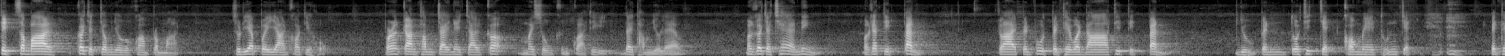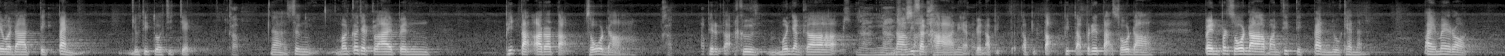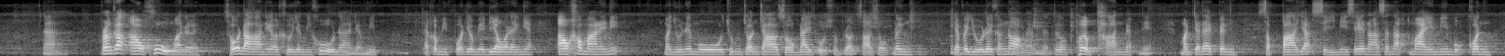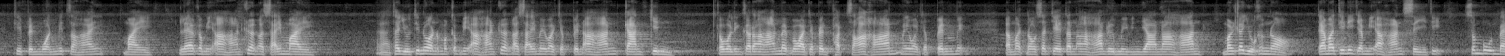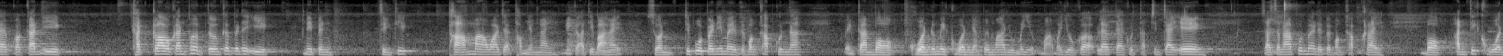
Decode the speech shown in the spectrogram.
ติดสบายก็จะจมอยู่กับความประมาท สุริยปยานข้อที่หกเพราะฉะนั้นการทำใจในใจก็ไม่สูงขึ้นกว่าที่ได้ทำอยู่แล้ว มันก็จะแช่นิ่ง มันก็ติดแป้น กลายเป็นพูดเป็นเทวดาที่ติดแป้น อยู่เป็นตัวที่เจ็ดของเมถุนเจ็ดเป็นเทวดาติดแป้น อยู่ที่ตัวที่เจ็ดครับนะซึ่งมันก็จะกลายเป็นพิตะอรตะโสดา ครับพิรตะคือเหมือนอย่างกานางนางนางวิสาขาเนี่ยเป็นอภิอภิตะพิตะปริตะโสดา เป็นพระโสดาบันที่ติดแป้นอยู่แค่นั้น ไปไม่รอดนะเพราะงั้นก็เอาคู่มาเลย โสดานี่ก็คือยังมีคู่นะยังมีแต่ก็มีปัวเดียวเมียเดียวอะไรเงี้ยเอาเข้ามาในนี้ มาอยู่ในหมู่ชุมชนชาวโศกใดอุสมรสสาโศกหนึ่งอย่าไปอยู่เลยข้างนอกนะต้องเพิ่มฐานแบบนี้ มันจะได้เป็นสปายะสีมีเสนาสนะใหม่มีบุคคลที่เป็นมวลมิตรสหายใหม่ แล้วก็มีอาหารเครื่องอาศัยใหม่ ถ้าอยู่ที่โน่นมันก็มีอาหารเครื่องอาศัยไม่ว่าจะเป็นอาหารการกินกวลิงกราอาหารไม่ว่าจะเป็นผัสสาหาร ไม่ว่าจะเป็นอมโนสเจตนาอาหารหรือมีวิญญาณอาหาร มันก็อยู่ข้างนอก แต่มาที่นี่จะมีอาหารสี่ที่สมบูรณ์แบบกว่ากันอีก ขัดเกลากันเพิ่มเติมขึ้นไปได้อีก นี่เป็นสิ่งที่ถามมาว่าจะทำยังไง นี่ก็อธิบายให้ ส่วนที่พูดไปนี่ไม่ไปบังคับคุณนะ เป็นการบอกควรหรือไม่ควรอยากไปมาอยู่ไม่อยู่มามาอยู่ก็แล้วแต่คุณตัดสินใจเอง ศาสนาพูดไม่ได้ไปบังคับใคร บอกอันที่ควร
